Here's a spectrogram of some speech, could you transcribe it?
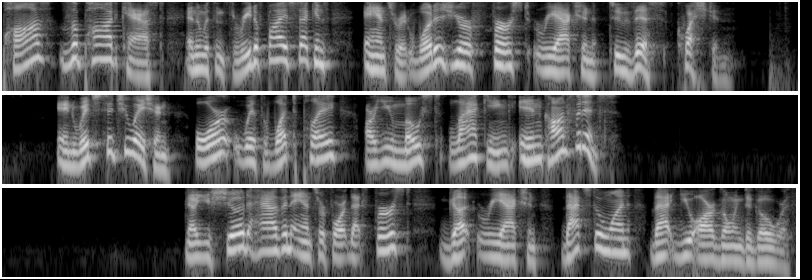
pause the podcast, and then within three to five seconds, answer it. What is your first reaction to this question? In which situation or with what play are you most lacking in confidence? Now, you should have an answer for it. That first gut reaction, that's the one that you are going to go with.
